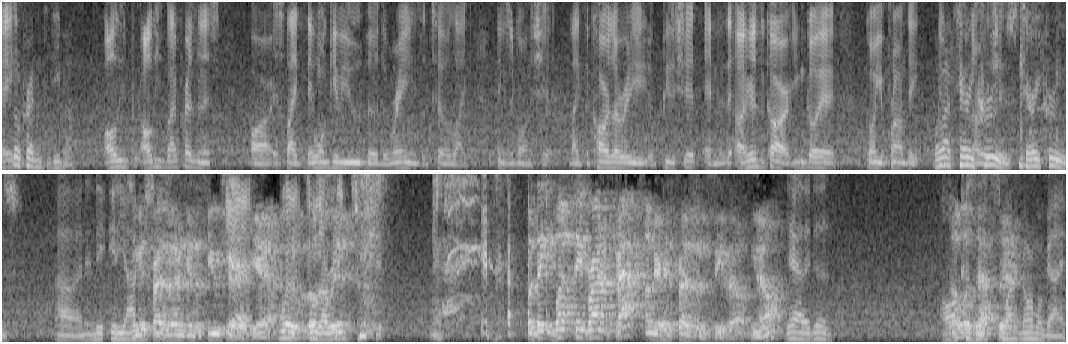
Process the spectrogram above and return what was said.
I'm Hey. still crediting it to Debo. all these all these black presidents are it's like they won't give you the the reins until like things are going to shit. Like the car's already a piece of shit, and they say, "Oh, here's the car. You can go ahead, go on your prom date." What about Terry it's already Crews? Terry Crews, uh, an idi- He was president in the future. Yeah, Yeah. Well, it was all already shit. too shit. But they but they brought it back under his presidency though. You know. Yeah, they did. All because what's that that smart say? normal guy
